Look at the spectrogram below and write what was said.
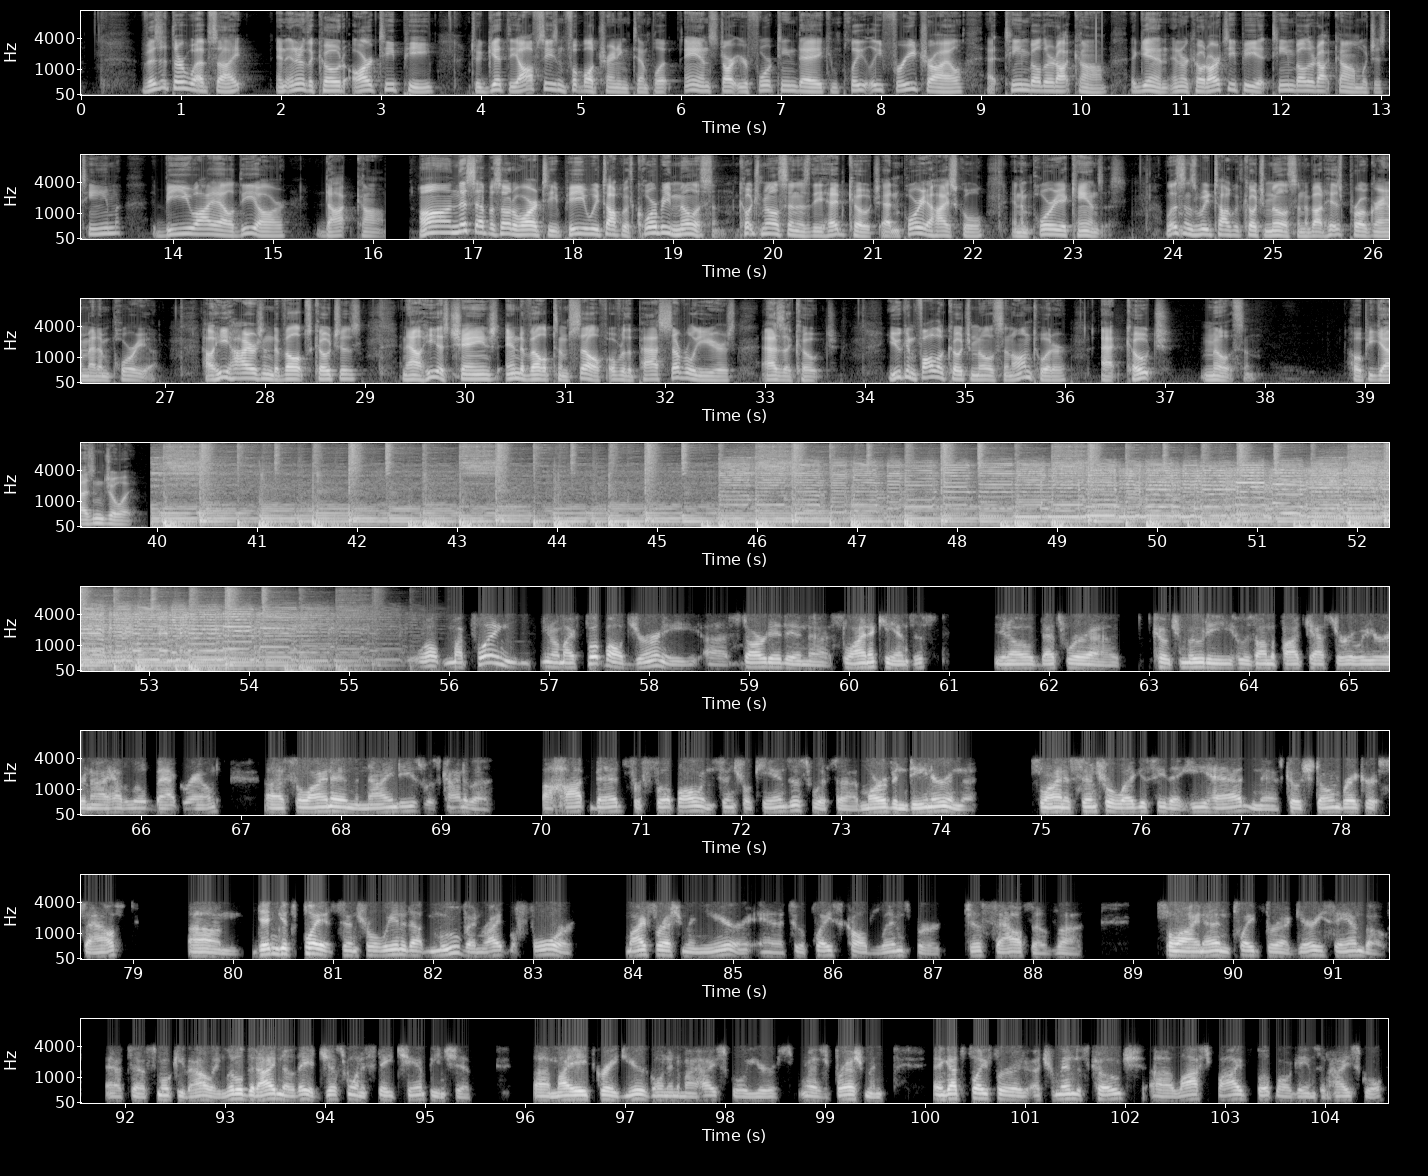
Visit their website and enter the code RTP to get the off-season football training template and start your 14-day completely free trial at teambuildr.com. Again, enter code RTP at teambuildr.com, which is team B U I L D R.com. On this episode of RTP, we talk with Corby Millison. Coach Millison is the head coach at Emporia High School in Emporia, Kansas. Listen as we talk with Coach Millison about his program at Emporia how he hires and develops coaches, and how he has changed and developed himself over the past several years as a coach. You can follow Coach Millison on Twitter at Coach Millison. Hope you guys enjoy. My playing, you know, my football journey uh, started in uh, Salina, Kansas. You know, that's where uh, Coach Moody, who was on the podcast earlier, and I have a little background. Uh, Salina in the 90s was kind of a, a hotbed for football in central Kansas with uh, Marvin Diener and the Salina Central legacy that he had, and as Coach Stonebreaker at South. Um, didn't get to play at Central. We ended up moving right before my freshman year uh, to a place called Lindsborg, just south of uh, Salina, and played for uh, Gary Sambo at uh, Smoky Valley. Little did I know they had just won a state championship uh, my eighth grade year, going into my high school years as a freshman, and got to play for a, a tremendous coach. Uh, lost five football games in high school.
